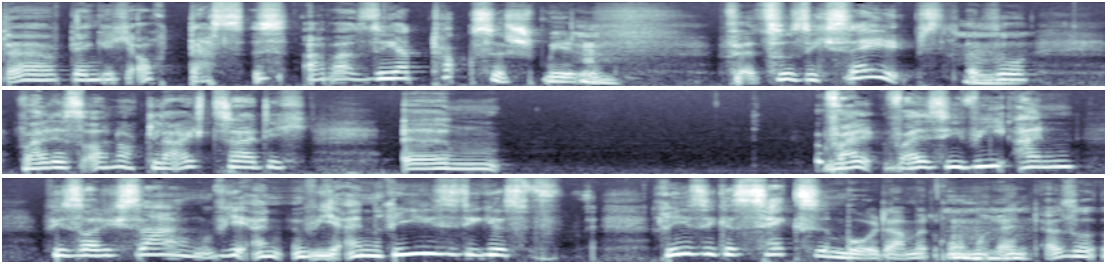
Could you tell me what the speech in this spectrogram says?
da denke ich auch, das ist aber sehr toxisch, Mädel, mhm. für, zu sich selbst. Also, weil es auch noch gleichzeitig ähm, weil, weil sie wie ein, wie soll ich sagen, wie ein, wie ein riesiges, riesiges Sexsymbol damit mhm. rumrennt. Mhm. Also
